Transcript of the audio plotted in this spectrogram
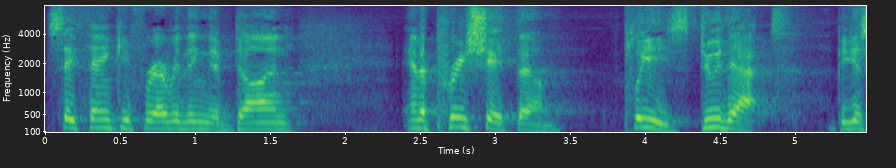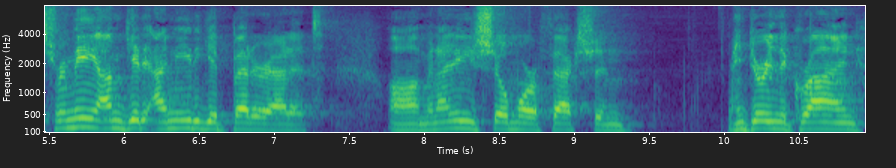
say thank you for everything they've done, and appreciate them. Please do that. Because for me, I'm getting, I need to get better at it um, and I need to show more affection. And during the grind,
